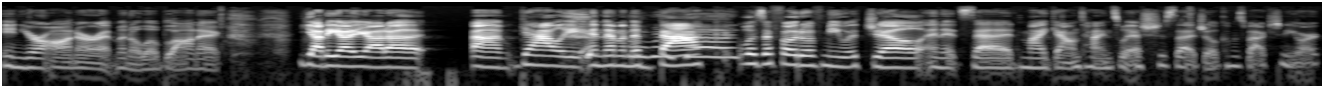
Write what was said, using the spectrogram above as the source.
in your honor at Manolo Blahnik. Yada, yada, yada. Um, galley. And then on the Oh back God. was a photo of me with Jill, and it said, My Valentine's wish is that Jill comes back to New York.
